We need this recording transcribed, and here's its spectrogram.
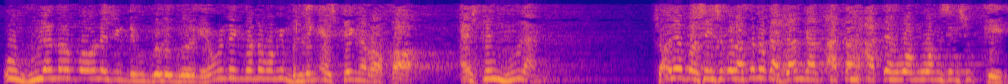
Unggulan apa nih sing diunggul-unggulke? Wong ning kono wong beling SD ngerokok. SD unggulan. Soalnya apa sing sekolah kono kadang kan akeh akeh wong-wong sing sugih.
